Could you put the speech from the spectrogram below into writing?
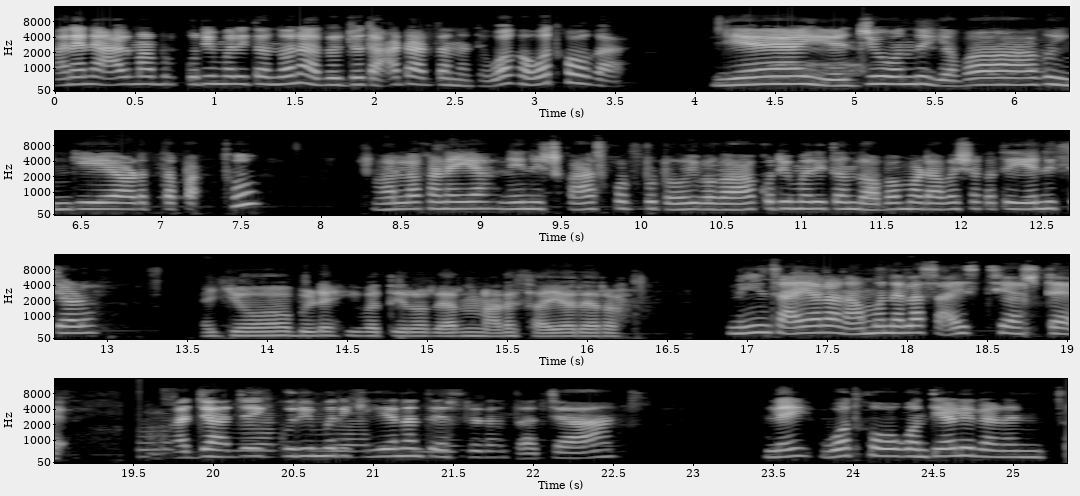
ಮನೇನೆ ಹಾಳು ಮಾಡ್ಬಿಟ್ಟು ಕುರಿ ಮರಿ ತಂದೋನೆ ಅದ್ರ ಜೊತೆ ಆಟ ಆಡ್ತಾನಂತೆ. ಹೋಗ, ಓದ್ಕೋ, ಹೋಗ. ಏ ಹೆಜ್ಜೆ ಒಂದು ಯಾವಾಗ ಹಿಂಗೇ ಆಡುತ್ತಪ್ಪ. ಥೂ. ಅಲ್ಲ ಕಣಯ್ಯ ನೀನ್ ಇಷ್ಟು ಕಾಸು ಕೊಟ್ಬಿಟ್ಟು ಇವಾಗ ಕುರಿ ಮರಿ ತಂದು ಹಬ್ಬ ಮಾಡೋ ಅವಶ್ಯಕತೆ ಏನಿತ್ತು ಹೇಳು? ಅಯ್ಯೋ ಬಿಡೆ ಇವತ್ತಿರೋರು ಯಾರು? ನಾಳೆ ಸಾಯೋರು ಯಾರು? ನೀನ್ ಸಾಯಲ್ಲ ನಮ್ಮನ್ನೆಲ್ಲ ಸಾಯಿಸ್ತಿ ಅಷ್ಟೇ. ಅಜ್ಜ ಅಜ್ಜ ಈ ಕುರಿ ಮರಿಗೆ ಏನಂತ ಹೆಸರಿಡಂತ ಅಜ್ಜ? ಲೇ ಓದ್ಕೊ ಹೋಗು ಅಂತ ಹೇಳಿಲ್ಲ ನನ್ಕ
